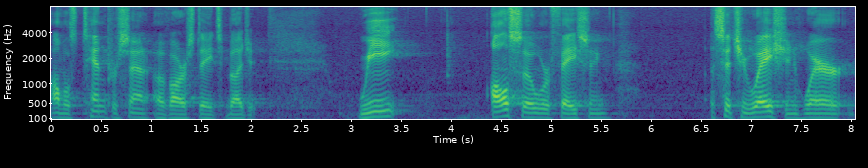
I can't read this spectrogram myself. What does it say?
almost 10% of our state's budget. We also were facing a situation where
